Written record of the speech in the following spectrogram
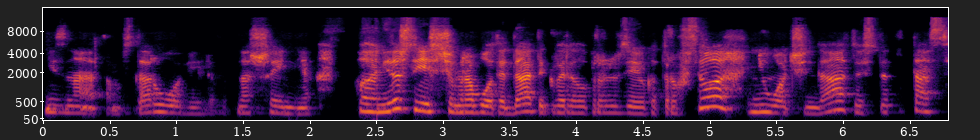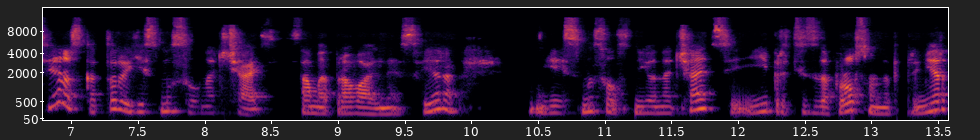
не знаю, там, здоровье или в отношениях, а, не то, что есть с чем работать, да, ты говорила про людей, у которых все не очень, да, то есть это та сфера, с которой есть смысл начать, самая провальная сфера, есть смысл с нее начать и прийти с запросом, например,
